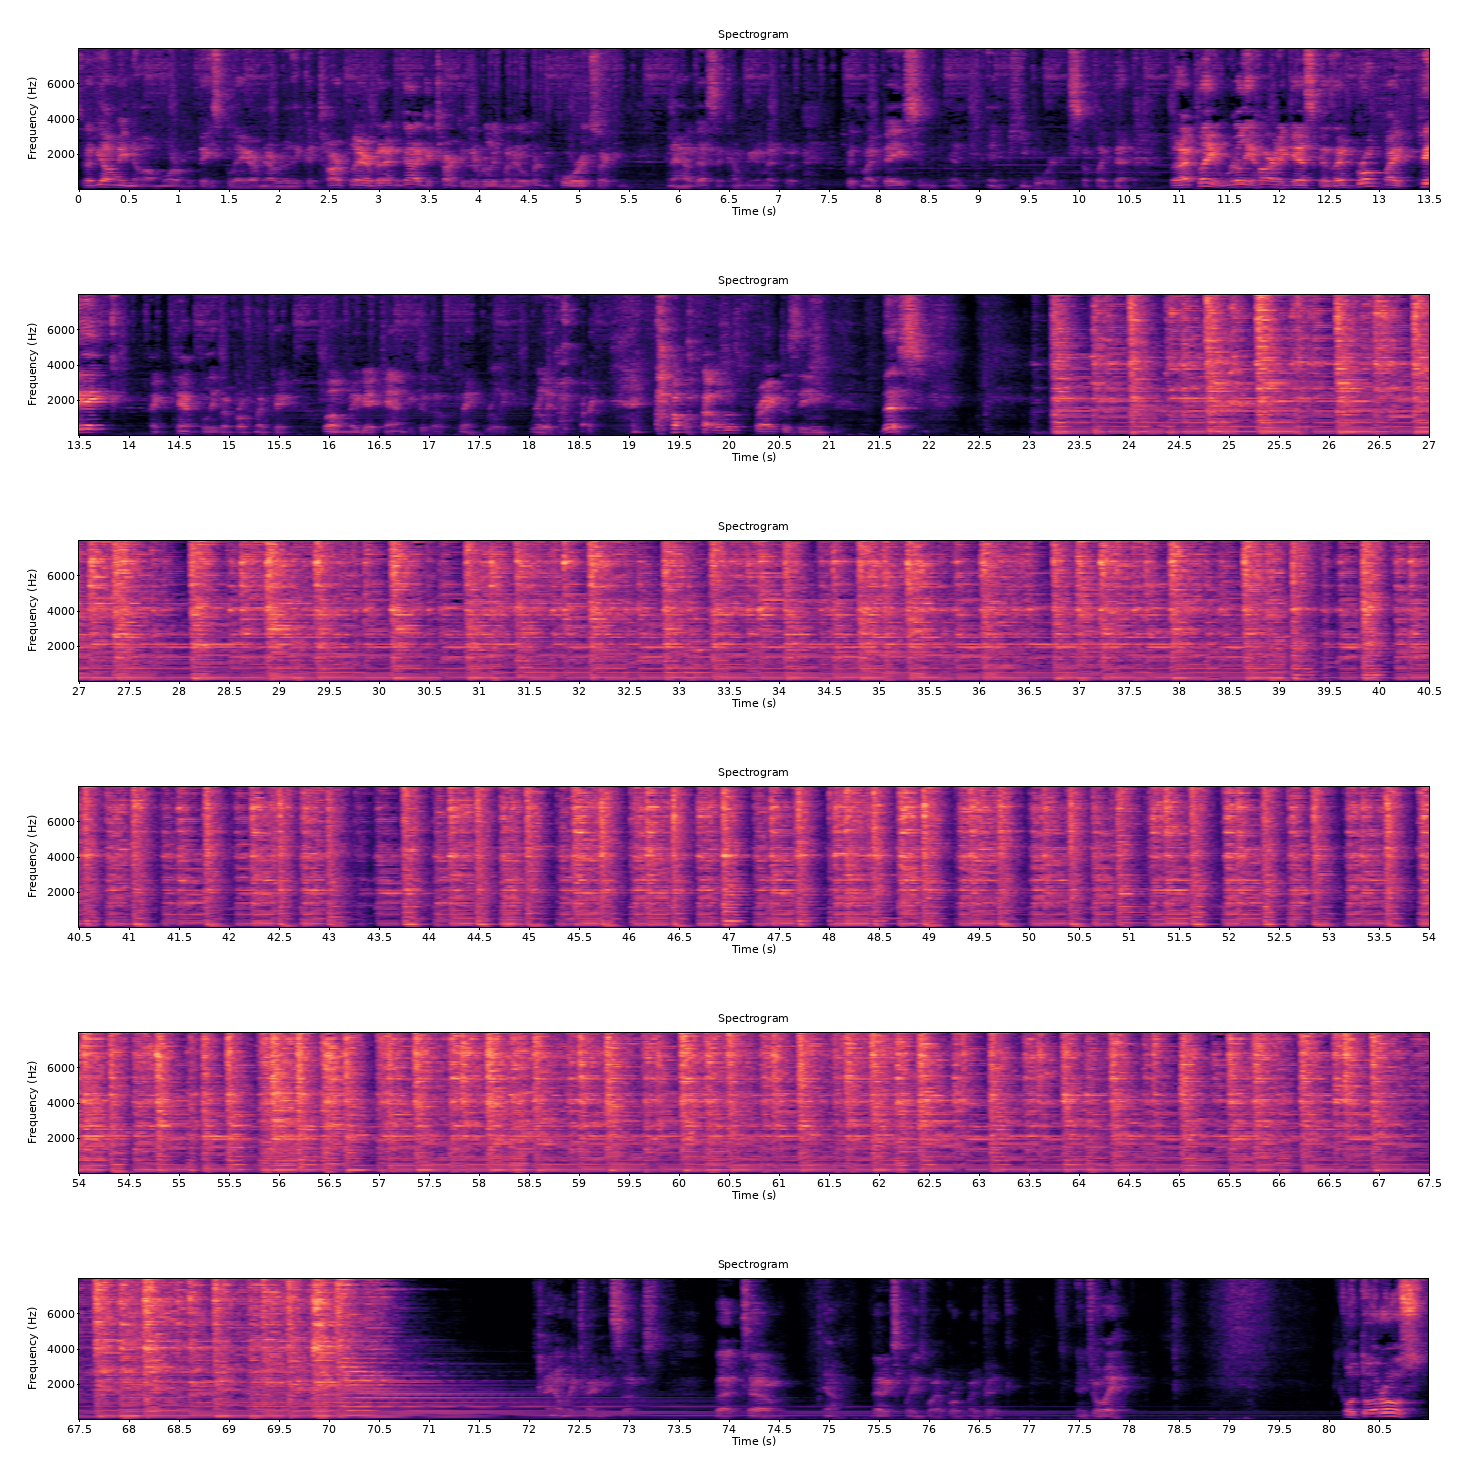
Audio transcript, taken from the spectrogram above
So if y'all may know, I'm more of a bass player. I'm not really a guitar player, but I got a guitar because I really wanted to learn chords, so I can and I have that as accompaniment, but with my bass and, and, and keyboard and stuff like that. But I play really hard, I guess, because I broke my pick. I can't believe I broke my pick. Well, maybe I can because I was playing really, really hard. I was practicing this. I know my timing sucks, but um, yeah, that explains why I broke my pick. Enjoy. Go Toros!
